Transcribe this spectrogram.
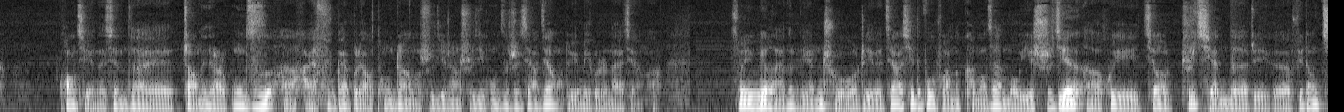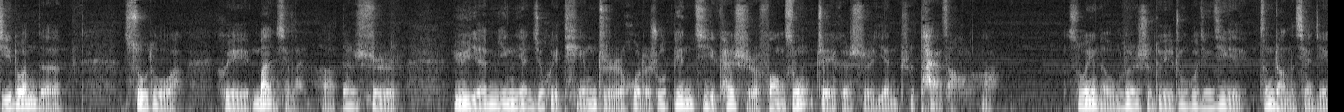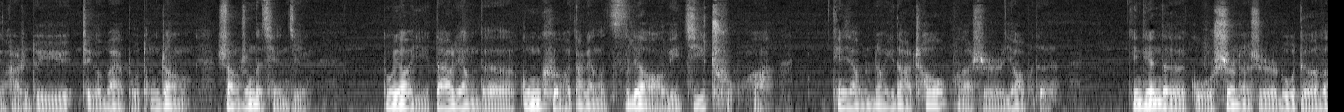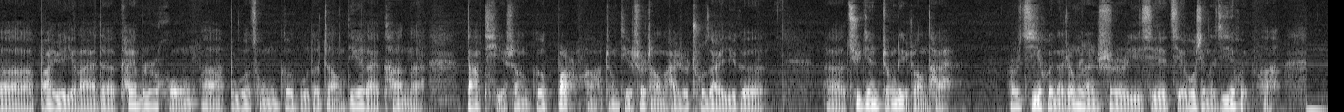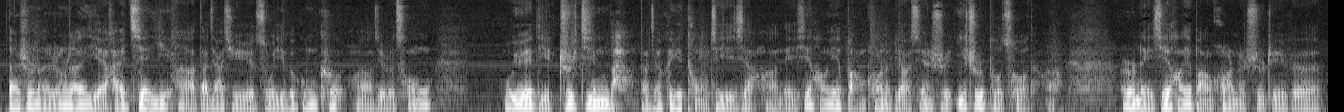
况且呢，现在涨那点工资啊，还覆盖不了通胀呢。实际上，实际工资是下降，对于美国人来讲啊，所以未来呢，联储这个加息的步伐呢，可能在某一时间啊，会较之前的这个非常极端的速度啊，会慢下来啊，但是。预言明年就会停止，或者说边际开始放松，这个是言之太早了啊。所以呢，无论是对中国经济增长的前景，还是对于这个外部通胀上升的前景，都要以大量的功课和大量的资料为基础啊。天下文章一大抄啊，是要不得。今天的股市呢，是录得了八月以来的开门红啊。不过从个股的涨跌来看呢，大体上各半儿啊，整体市场呢还是处在一个。呃，区间整理状态，而机会呢，仍然是一些结构性的机会啊。但是呢，仍然也还建议啊，大家去做一个功课啊，就是从五月底至今吧，大家可以统计一下啊，哪些行业板块呢表现是一直不错的啊，而哪些行业板块呢是这个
